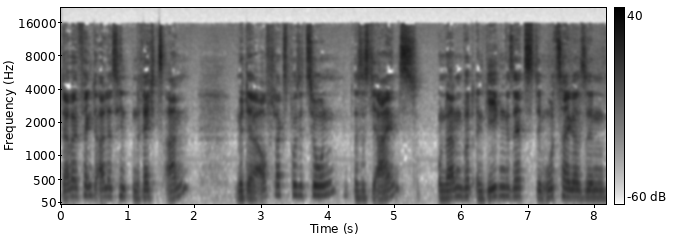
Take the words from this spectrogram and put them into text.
Dabei fängt alles hinten rechts an mit der Aufschlagsposition, das ist die 1, und dann wird entgegengesetzt dem Uhrzeigersinn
